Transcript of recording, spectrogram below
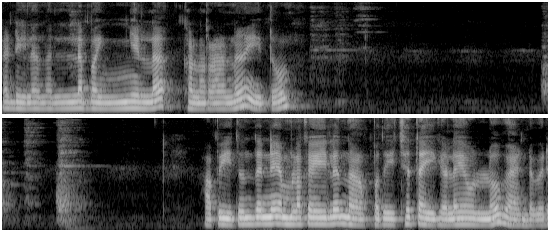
കണ്ടില്ല? നല്ല ഭംഗിയുള്ള കളറാണ് ഇതും. അപ്പോൾ ഇതും തന്നെ നമ്മളെ കയ്യിൽ നാൽപ്പത് ഇച്ച തൈകളേ ഉള്ളൂ. വേണ്ടവർ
